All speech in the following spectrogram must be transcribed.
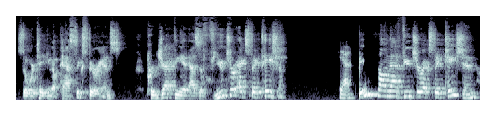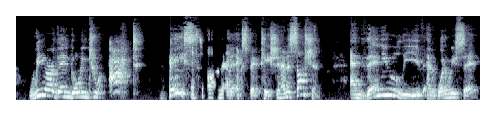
So we're taking a past experience projecting it as a future expectation. Yeah. Based on that future expectation, we are then going to act based on that expectation and assumption. And then you leave, and what do we say?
